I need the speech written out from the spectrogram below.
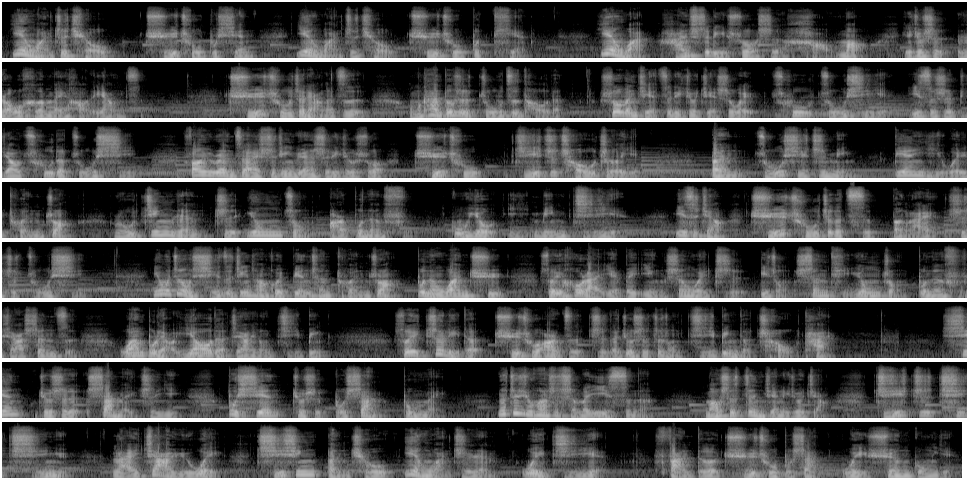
燕婉之囚，渠除不鲜；燕婉之求，渠除不舔。”燕婉，寒诗里说是好貌，也就是柔和美好的样子。渠除这两个字，我们看都是竹字头的。《说文解字》里就解释为粗竹席也，意思是比较粗的竹席。方玉润在《诗经原始》里就说：“渠除，极之丑者也。本竹席之名，编以为臀状，如今人之臃肿而不能俯，故又以名疾也。”意思讲，“渠除”这个词本来是指竹席，因为这种席子经常会编成臀状，不能弯曲。所以后来也被引申为指一种身体臃肿、不能俯下身子、弯不了腰的这样一种疾病。所以这里的“瞿除”二字指的就是这种疾病的丑态。鲜就是善美之意，不鲜就是不善不美。那这句话是什么意思呢？《毛氏正解》里就讲：“吉之妻其女来嫁于魏，其心本求燕婉之人，未吉也。”反得渠除不善，为宣公也。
